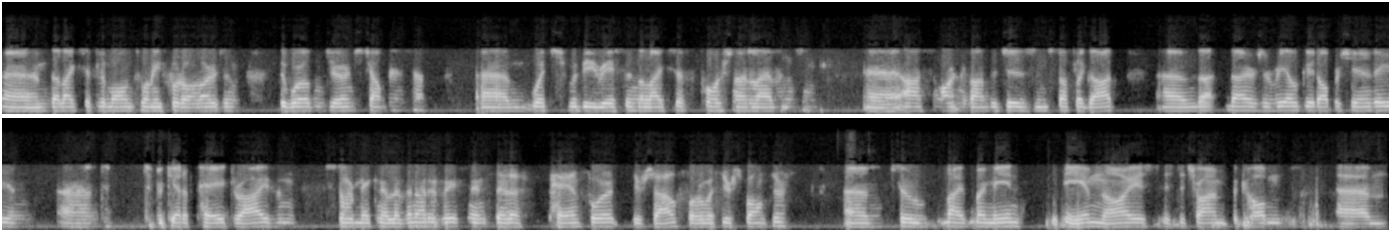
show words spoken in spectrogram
um, the likes of Le Mans 24 Hours and the World Endurance Championship, um, which would be racing the likes of Porsche 911s and uh, Aston Martin Vantages and stuff like that. Um, that there's a real good opportunity and uh, to, to get a paid drive and start making a living out of racing instead of paying for it yourself or with your sponsors. Um, so my, my main aim now is, is to try and become um,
